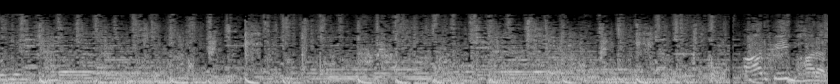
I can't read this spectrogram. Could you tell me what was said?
आरपी भारत,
